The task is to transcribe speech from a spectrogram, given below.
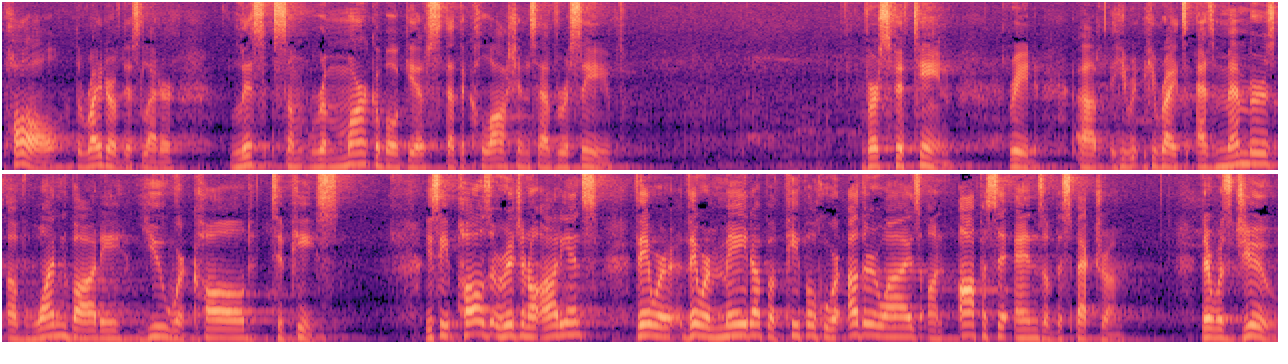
Paul, the writer of this letter, lists some remarkable gifts that the Colossians have received. Verse 15, read, uh, he, he writes, As members of one body, you were called to peace. You see, Paul's original audience, they were, they were made up of people who were otherwise on opposite ends of the spectrum. There was Jew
